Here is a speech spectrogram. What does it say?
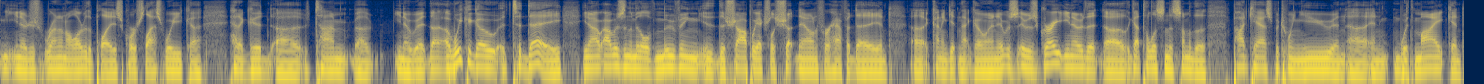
you know, just running all over the place. Of course, last week uh, had a good uh, time. Uh, you know, a week ago today, you know, I, I, was in the middle of moving the shop. We actually shut down for half a day and uh, kind of getting that going. It was it was great, you know, that uh, got to listen to some of the podcasts between you and uh, and with Mike, and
